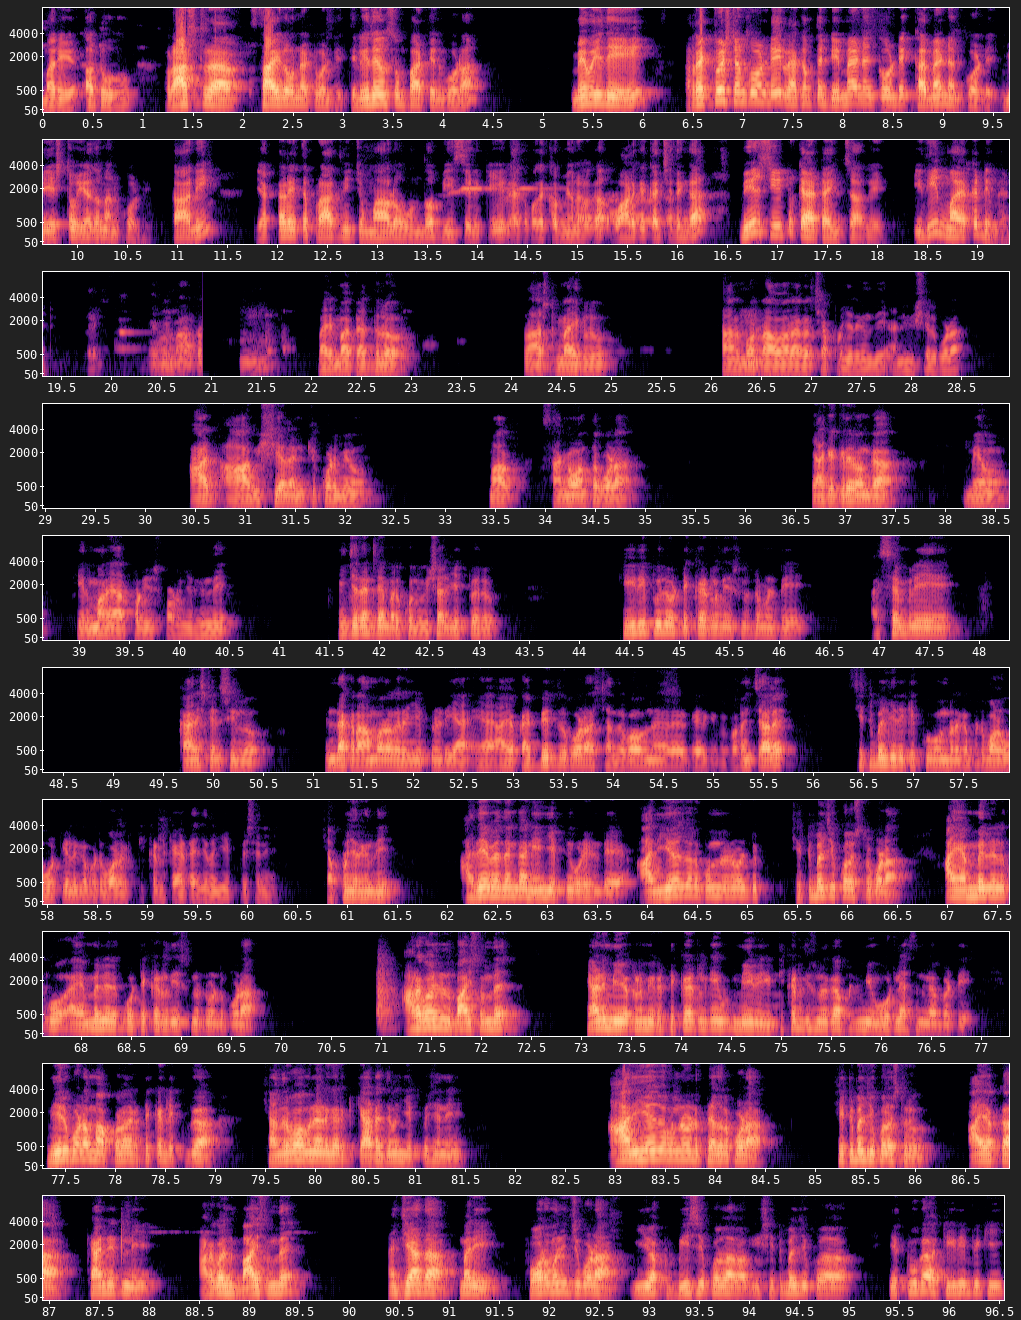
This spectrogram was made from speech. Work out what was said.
మరి అటు రాష్ట్ర స్థాయిలో ఉన్నటువంటి తెలుగుదేశం పార్టీని కూడా మేము ఇది రిక్వెస్ట్ అనుకోండి లేకపోతే డిమాండ్ అనుకోండి కమాండ్ అనుకోండి. మీ ఇష్టం ఏదని అనుకోండి. కానీ ఎక్కడైతే ప్రాతినిధ్యం మాలో ఉందో బీసీలకి లేకపోతే కమ్యూనల్గా వాళ్ళకి ఖచ్చితంగా మీరు సీటు కేటాయించాలి. ఇది మా యొక్క డిమాండ్ మరి మా పెద్దలు రాష్ట్ర నాయకులు సానమోహన్ రామారావు గారు చెప్పడం జరిగింది అన్ని విషయాలు కూడా. ఆ ఆ విషయాలన్నింటికి కూడా మేము మా సంఘం అంతా కూడా ఏకగ్రీవంగా మేము తీర్మానం ఏర్పాటు చేసుకోవడం జరిగింది. ఎంచదంటే మరి కొన్ని విషయాలు చెప్పారు. టీడీపీలో టిక్కెట్లు తీసుకున్నటువంటి అసెంబ్లీ కాన్స్టిట్యున్సీలో ఇందాక రామారావు గారు ఏం చెప్పినట్టు ఆ యొక్క అభ్యర్థులు కూడా చంద్రబాబు నాయుడు గారికి వివరించాలి. సిట్టుబల్జీలకు ఎక్కువ ఉన్నారు కాబట్టి వాళ్ళు ఓటీలు కాబట్టి వాళ్ళకి టికెట్లు కేటాయించాలని చెప్పేసి అని చెప్పడం జరిగింది. అదేవిధంగా నేను చెప్పింది కూడా ఏంటంటే ఆ నియోజకవర్గం ఉన్నటువంటి చిట్టుబల్జీ కులస్తులు కూడా ఆ ఎమ్మెల్యేలకు ఆ ఎమ్మెల్యేలకు టికెట్లు తీసుకున్నటువంటి కూడా అడగవలసిన బాధ్యత ఉంది. కానీ మీ ఇక్కడ మీకు టికెట్లకి మీరు టికెట్ తీసుకున్నారు కాబట్టి మీ ఓట్లు వేస్తుంది కాబట్టి మీరు కూడా మా కులానికి టికెట్లు ఎక్కువగా చంద్రబాబు నాయుడు గారికి కేటాయించాలని చెప్పేసి అని ఆ నియోజకవర్గంలో ప్రజలు కూడా చెట్టుబల్చి కులస్తులు ఆ యొక్క క్యాండిడేట్ని అడగవలసిన బాధ్యత ఉంది. అంచేత మరి పూర్వం నుంచి కూడా ఈ యొక్క బీసీ కులాలో ఈ చెట్టుబల్జి కులాలో ఎక్కువగా టీడీపీకి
